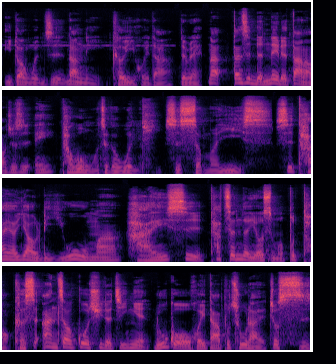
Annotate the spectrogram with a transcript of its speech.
一段文字，让你可以回答，对不对？那但是人类的大脑就是，哎，他问我这个问题是什么意思？是他要要礼物吗？还是他真的有什么不同？可是按照过去的经验，如果我回答不出来，就死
